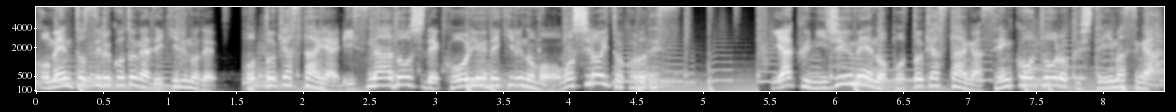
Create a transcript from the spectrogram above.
コメントすることができるのでポッドキャスターやリスナー同士で交流できるのも面白いところです。約20名のポッドキャスターが先行登録していますが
